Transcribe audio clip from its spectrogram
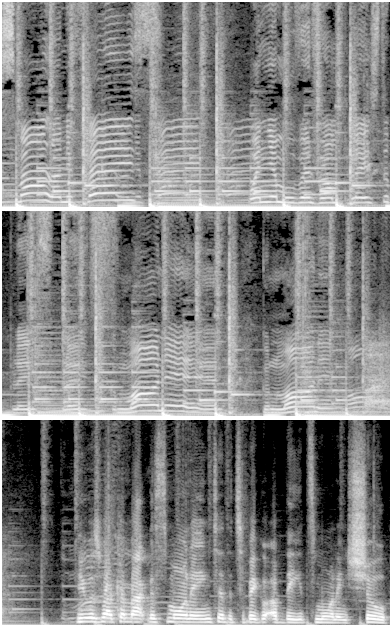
smile on your face when you're moving from place to place. Place. Good morning. Good morning. Viewers, welcome back this morning to the Tobago Updates morning show.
